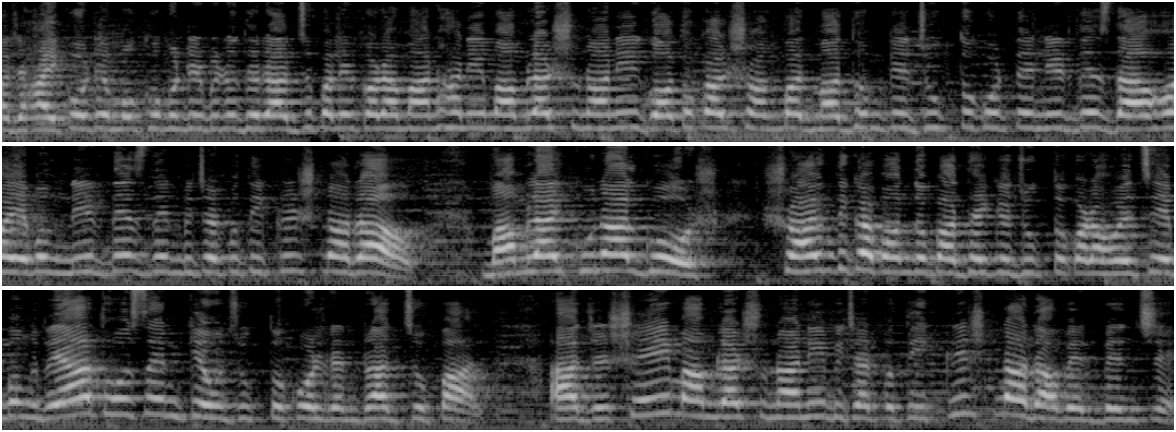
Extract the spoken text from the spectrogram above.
আজ হাইকোর্টে মুখ্যমন্ত্রীর বিরুদ্ধে রাজ্যপালের করা মানহানি মামলার শুনানি গতকাল সংবাদ মাধ্যমকে যুক্ত করতে নির্দেশ দেওয়া হয় এবং নির্দেশ দেন বিচারপতি কৃষ্ণা রাও। মামলায় কুনাল ঘোষ, সায়ন্তিকা বন্দ্যোপাধ্যায়কে যুক্ত করা হয়েছে এবং রেয়াত হোসেনকেও যুক্ত করলেন রাজ্যপাল। আজ সেই মামলার শুনানি বিচারপতি কৃষ্ণা রাওয়ের বেঞ্চে।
